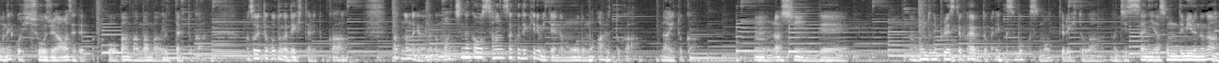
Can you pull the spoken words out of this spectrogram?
をねこう照準合わせてこうバンバンバンバン撃ったりとか、まあ、そういったことができたりとかあとなんだけどなんか街中を散策できるみたいなモードもあるとかないとかうんらしいんで本当にプレステ5とか XBOX 持ってる人は、まあ、実際に遊んでみるのが、まあ、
